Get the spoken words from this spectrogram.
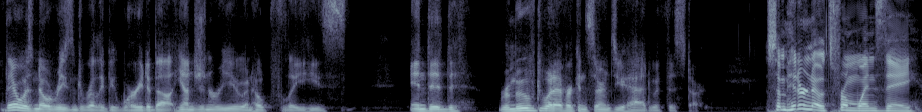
there was no reason to really be worried about Hyunjin Ryu, and hopefully he's ended, removed whatever concerns you had with this start. Some hitter notes from Wednesday.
